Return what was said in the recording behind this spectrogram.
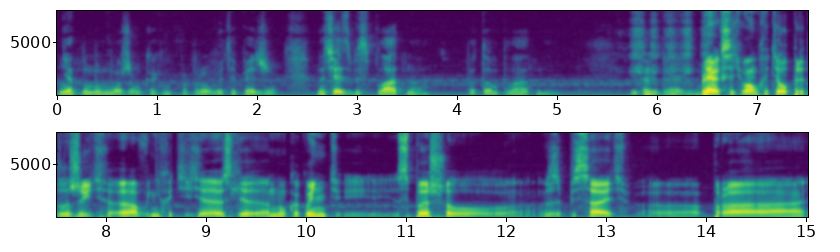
Нет, ну мы можем как-нибудь попробовать, опять же, начать с бесплатного, потом платно, и так далее. Бля, кстати, вам хотел предложить, а вы не хотите, ну, какой-нибудь спешл записать э, про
